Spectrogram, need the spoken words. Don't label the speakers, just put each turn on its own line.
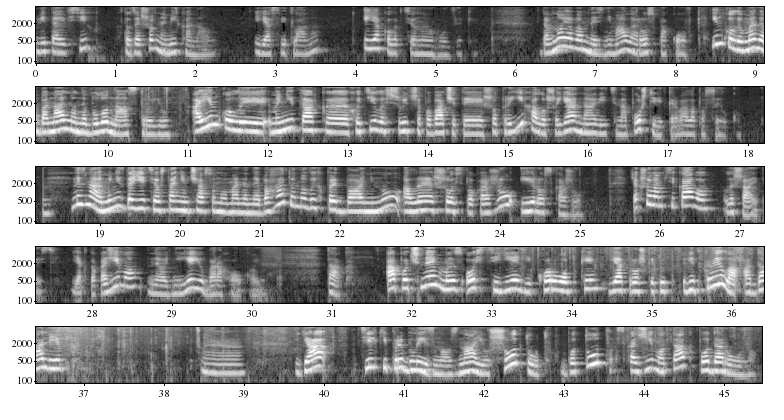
Вітаю всіх, хто зайшов на мій канал. Я Світлана і я колекціоную гудзики. Давно я вам не знімала розпаковки. Інколи в мене банально не було настрою, а інколи мені так е, хотілося швидше побачити, що приїхало, що я навіть на пошті відкривала посилку. Не знаю, мені здається, останнім часом у мене небагато нових придбань, ну але щось покажу і розкажу. Якщо вам цікаво, лишайтесь. Як то кажімо, не однією барахолкою. Так, а почнемо ми з ось цієї коробки. Я трошки тут відкрила, а далі е, я тільки приблизно знаю, що тут, бо тут, скажімо так, подарунок.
